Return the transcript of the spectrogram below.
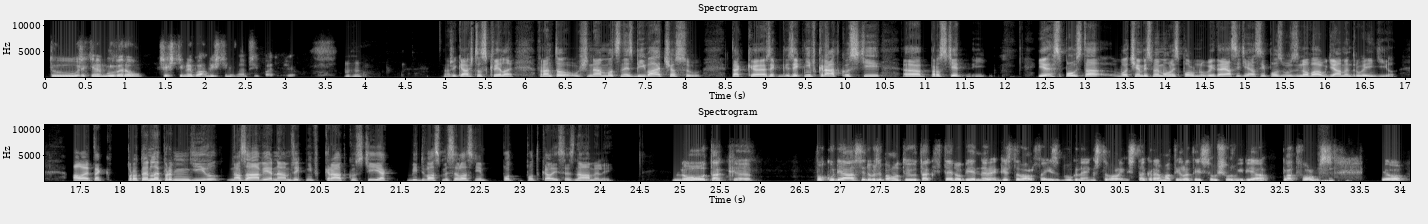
tu, řekněme, mluvenou češtinu nebo angličtinu v mém případě, že jo. Mm-hmm. No, říkáš to skvěle. Franto, už nám moc nezbývá času, tak eh, řek, řekni v krátkosti, uh, prostě je spousta, o čem bychom mohli spolu mluvit a já si tě asi pozvu znova, uděláme druhý díl. Ale tak pro tenhle první díl na závěr nám řekni v krátkosti, jak by dva jsme se vlastně potkali, seznámili. No tak eh, pokud já si dobře pamatuju, tak v té době neexistoval Facebook, neexistoval Instagram a tyhle ty social media platforms. Jo?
